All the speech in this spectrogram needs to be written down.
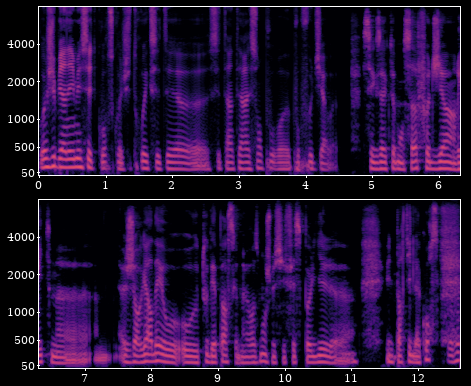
moi j'ai bien aimé cette course. J'ai trouvé que c'était c'était intéressant pour, pour Foggia. C'est exactement ça. Foggia a un rythme. Euh, je regardais au, tout départ, parce que malheureusement, je me suis fait spolier une partie de la course. Mhm.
